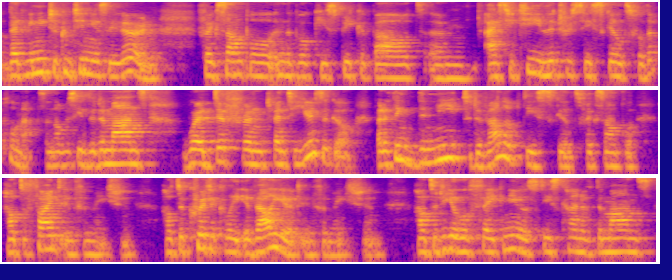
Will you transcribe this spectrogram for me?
that we need to continuously learn. For example, in the book, you speak about um, ICT literacy skills for diplomats. And obviously, the demands were different 20 years ago. But I think the need to develop these skills, for example, how to find information, how to critically evaluate information, how to deal with fake news, these kind of demands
